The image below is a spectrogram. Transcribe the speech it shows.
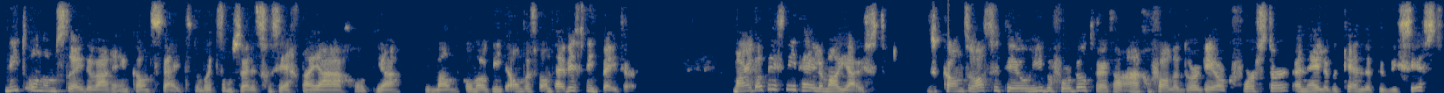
niet onomstreden waren in Kants tijd. Er wordt soms wel eens gezegd, nou ja, god, ja, die man kon ook niet anders, want hij wist niet beter. Maar dat is niet helemaal juist. Dus Kants rassentheorie bijvoorbeeld werd al aangevallen door Georg Forster, een hele bekende publicist.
